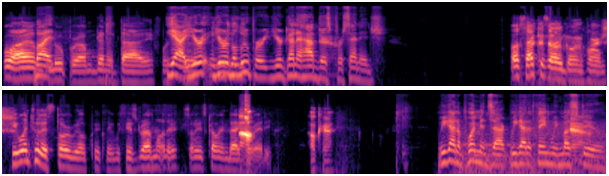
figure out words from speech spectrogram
Well, I am But- the looper. I'm gonna die. For Yeah, sure. you're you're the looper. You're gonna have this percentage. Oh, Zach the is already going home. He went to the store real quickly with his grandmother, so he's coming back Oh. already. Okay. We got an appointment, Zach. We got a thing we must Yeah. do.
